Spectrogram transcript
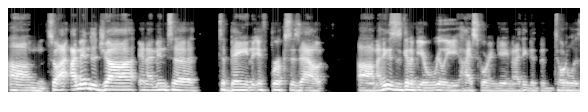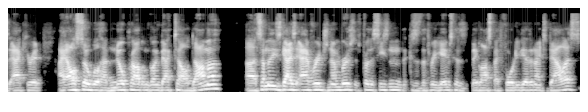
Um, so I, am into Ja and I'm into to Bane if Brooks is out. Um, I think this is going to be a really high scoring game, and I think that the total is accurate. I also will have no problem going back to Aldama. Uh, some of these guys' average numbers for the season because of the three games because they lost by 40 the other night to Dallas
